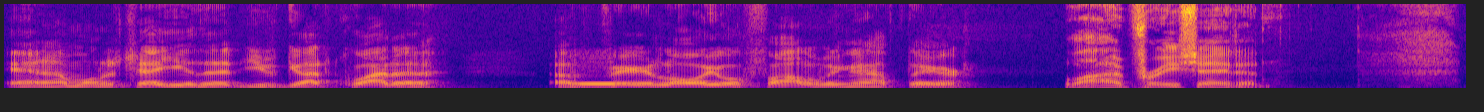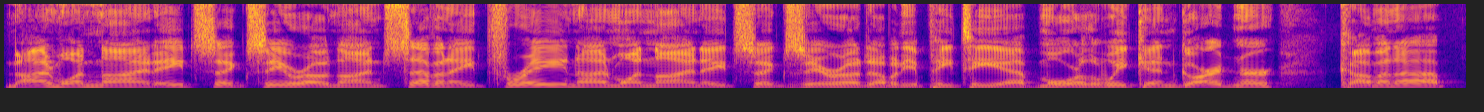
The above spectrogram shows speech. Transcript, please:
And I want to tell you that you've got quite a, a very loyal following out there. Well, I appreciate it. 919-860-9783, 919-860-WPTF. More of the Weekend Gardener coming up.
